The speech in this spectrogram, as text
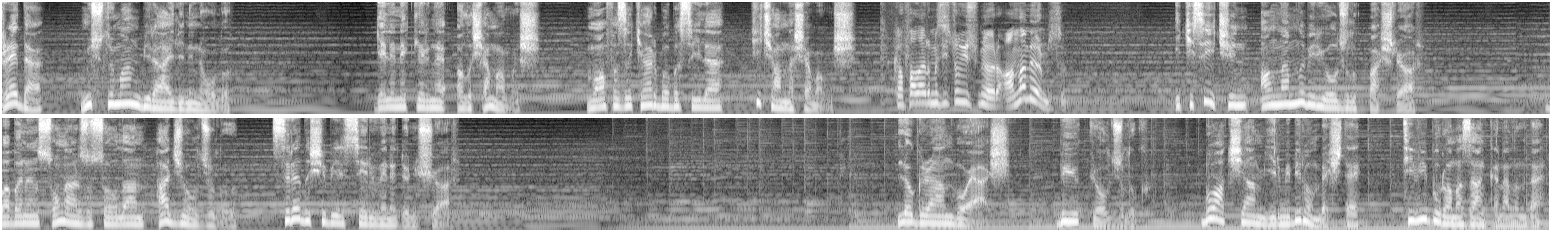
Reda, Müslüman bir ailenin oğlu. Geleneklerine alışamamış, muhafazakar babasıyla hiç anlaşamamış. Kafalarımız hiç uyuşmuyor anlamıyor musun? İkisi için anlamlı bir yolculuk başlıyor. Babanın son arzusu olan hac yolculuğu sıra dışı bir serüvene dönüşüyor. Le Grand Voyage, Büyük Yolculuk. Bu akşam 21.15'te TV Bu Ramazan kanalında.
